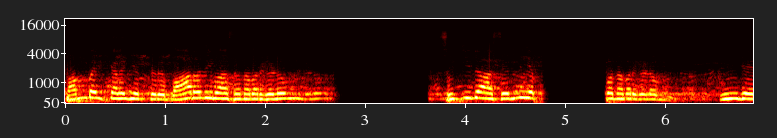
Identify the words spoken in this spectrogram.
பம்பை கலைஞர் திரு பாரதிவாசன் அவர்களும் சுஜிதா செல்லியப்பன் அவர்களும் இங்கே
